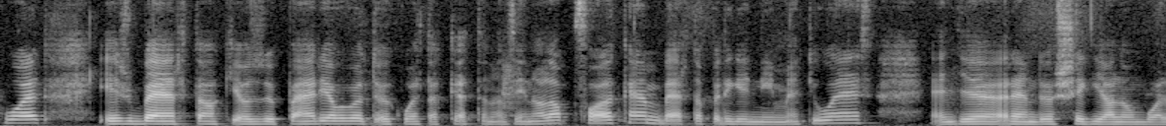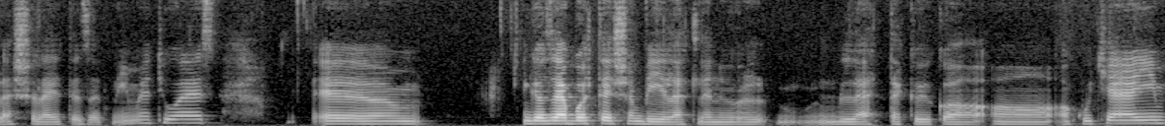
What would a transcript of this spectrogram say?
volt, és Berta, aki az ő párja volt, ők voltak ketten az én alapfalkám, Berta pedig egy német juhász, egy rendőrségi alomból leselejtezett német juhász. Igazából teljesen véletlenül lettek ők a, a, a kutyáim.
